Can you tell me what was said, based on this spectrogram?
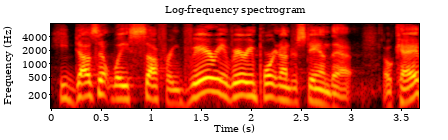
He doesn't waste suffering. Very, very important to understand that. Okay?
